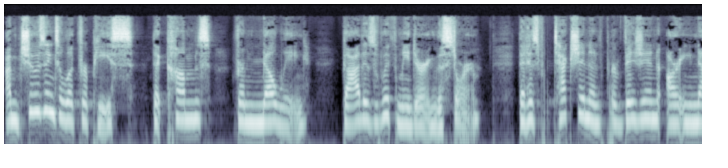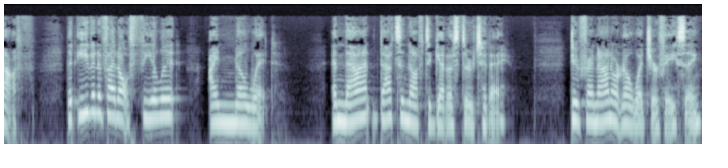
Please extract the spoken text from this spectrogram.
I'm choosing to look for peace that comes from knowing God is with me during the storm, that his protection and provision are enough, that even if I don't feel it, I know it. And that, that's enough to get us through today. Dear friend, I don't know what you're facing,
